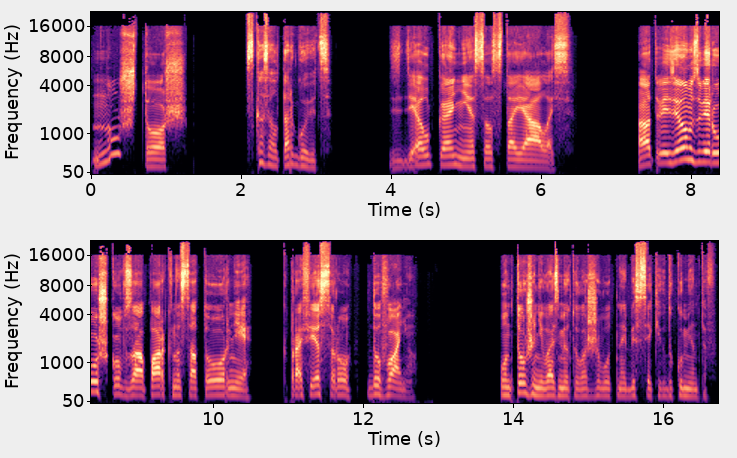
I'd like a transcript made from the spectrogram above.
«Ну что ж», — сказал торговец, — «сделка не состоялась. Отвезем зверушку в зоопарк на Сатурне к профессору Дуваню». «Он тоже не возьмет у вас животное без всяких документов»,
